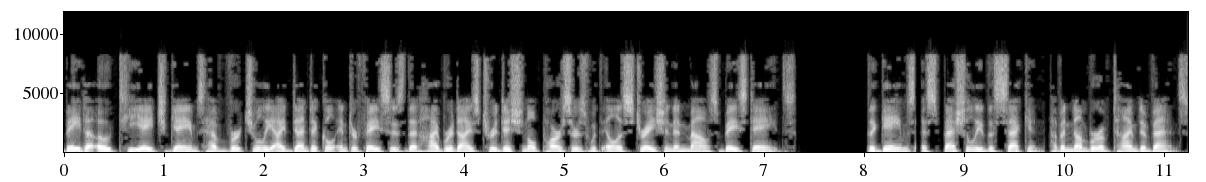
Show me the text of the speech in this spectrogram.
Beta OTH games have virtually identical interfaces that hybridize traditional parsers with illustration and mouse-based aids. The games especially the second have a number of timed events,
